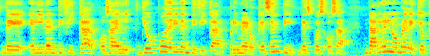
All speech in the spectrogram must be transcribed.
de el identificar, o sea, el yo poder identificar primero qué sentí, después, o sea, darle el nombre de que, ok,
